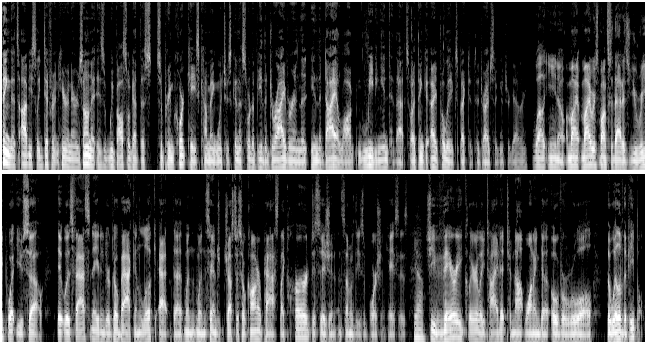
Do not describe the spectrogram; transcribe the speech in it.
thing that's obviously different here in Arizona is we've also got this Supreme Court case coming, which is going to sort of be the driver in the in the dialogue leading into that. So I think I fully expect it to drive signature gathering. Well, you know, my my response to that is you reap what you sow. It was fascinating to go back and look at the when when Sandra, Justice O'Connor passed, like her decision in some of these abortion cases. Yeah, she very clearly tied it to not wanting to overrule the will of the people,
